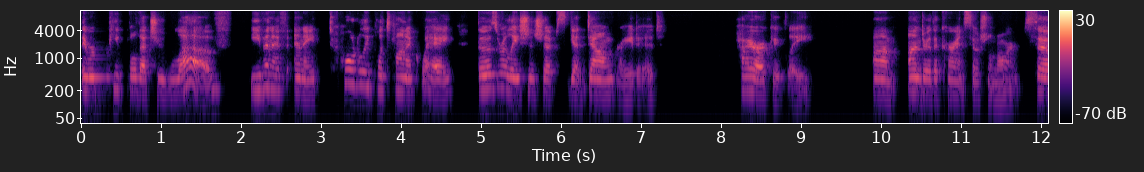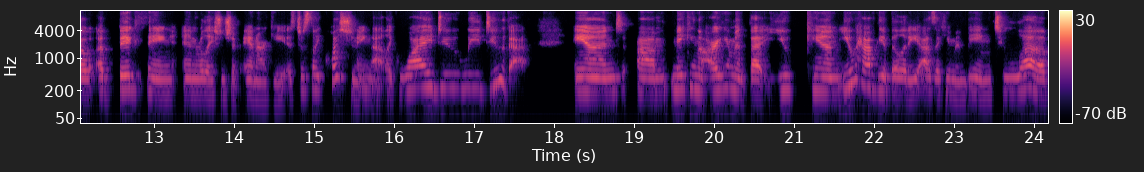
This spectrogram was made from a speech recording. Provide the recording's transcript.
they were people that you love even if in a totally platonic way those relationships get downgraded hierarchically um, under the current social norm. So, a big thing in relationship anarchy is just like questioning that. Like, why do we do that? And um, making the argument that you can, you have the ability as a human being to love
